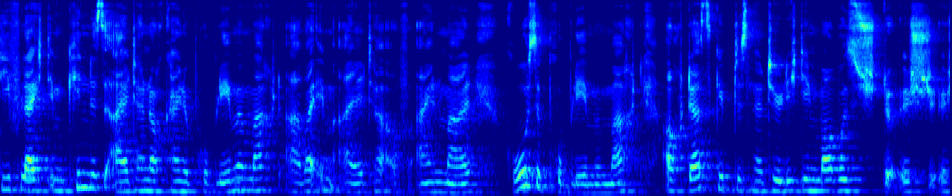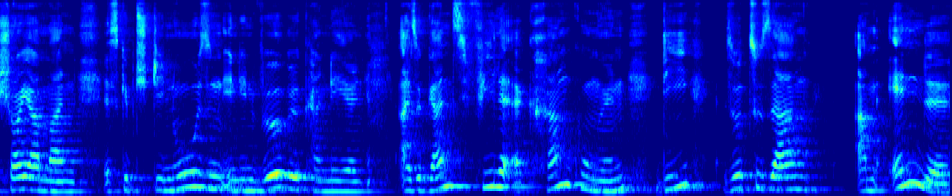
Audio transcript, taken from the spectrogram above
die vielleicht im Kindesalter noch keine Probleme macht, aber im Alter auf einmal große Probleme macht. Auch das gibt es natürlich, den Morbus Scheuermann, es gibt Stenosen in den Wirbelkanälen, also ganz viele Erkrankungen, die sozusagen am Ende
